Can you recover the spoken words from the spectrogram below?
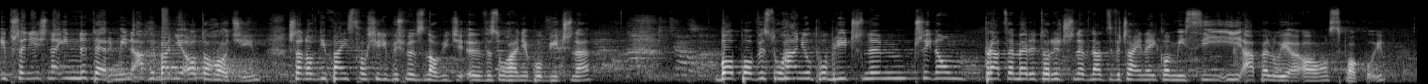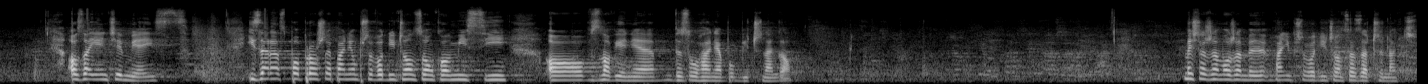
i przenieść na inny termin, a chyba nie o to chodzi. Szanowni Państwo, chcielibyśmy wznowić y, wysłuchanie publiczne, bo po wysłuchaniu publicznym przyjdą prace merytoryczne w nadzwyczajnej komisji i apeluję o spokój o zajęcie miejsc. I zaraz poproszę panią przewodniczącą komisji o wznowienie wysłuchania publicznego. Myślę, że możemy pani przewodnicząca zaczynać.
